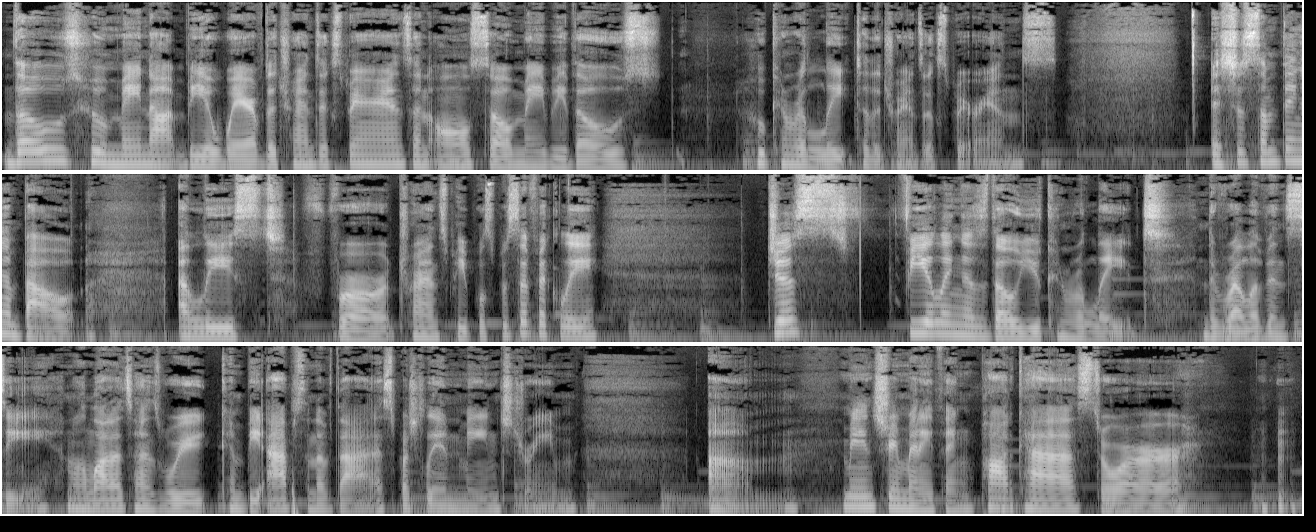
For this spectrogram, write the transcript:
those who may not be aware of the trans experience and also maybe those who can relate to the trans experience. It's just something about, at least for trans people specifically, just feeling as though you can relate the relevancy. And a lot of times we can be absent of that, especially in mainstream. Um, mainstream anything, podcast or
